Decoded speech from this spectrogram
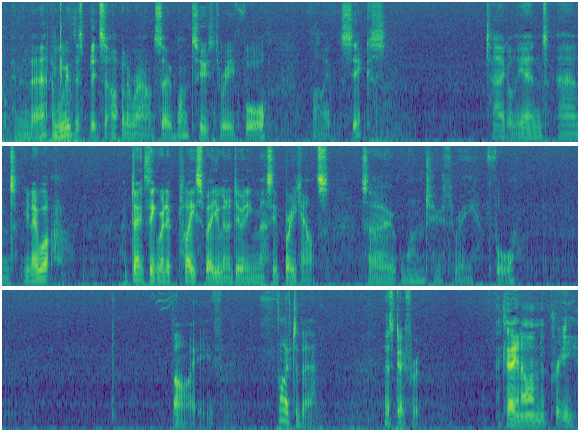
Pop him in there. And we'll move this blitzer up and around. So one, two, three, four, five, six. Tag on the end. And you know what? I don't think we're in a place where you're going to do any massive breakouts. So one, two, three, four, five, five to there. Let's go for it. Okay, now I'm in a pretty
